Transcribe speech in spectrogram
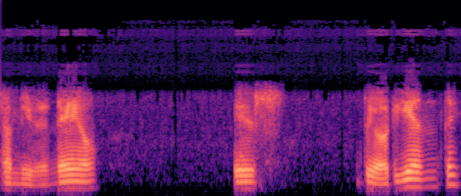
San Ireneo es de Oriente,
